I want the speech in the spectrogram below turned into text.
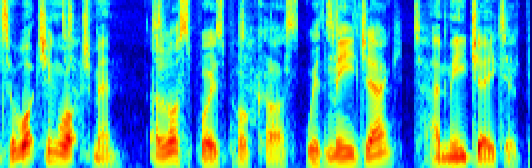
to Watching Watchmen a Lost Boys podcast with me, Jack. and me, Jacob.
